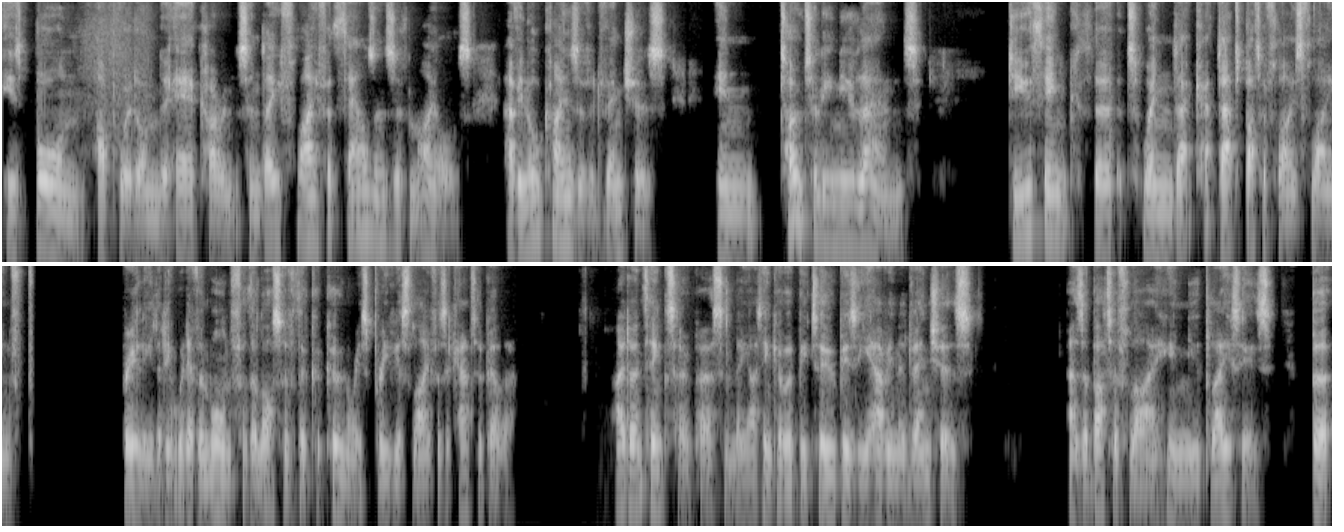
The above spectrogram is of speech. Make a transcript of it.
is borne upward on the air currents and they fly for thousands of miles, having all kinds of adventures in totally new lands do you think that when that that butterfly is flying freely, that it would ever mourn for the loss of the cocoon or its previous life as a caterpillar? I don't think so personally. I think it would be too busy having adventures as a butterfly in new places. But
